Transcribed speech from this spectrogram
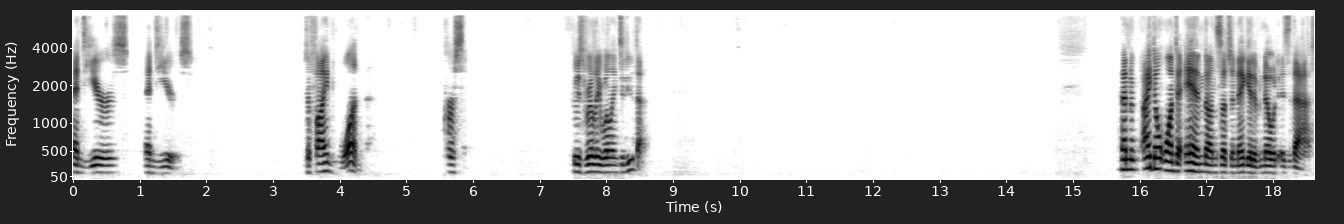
and years and years to find one person who's really willing to do that. And I don't want to end on such a negative note as that.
